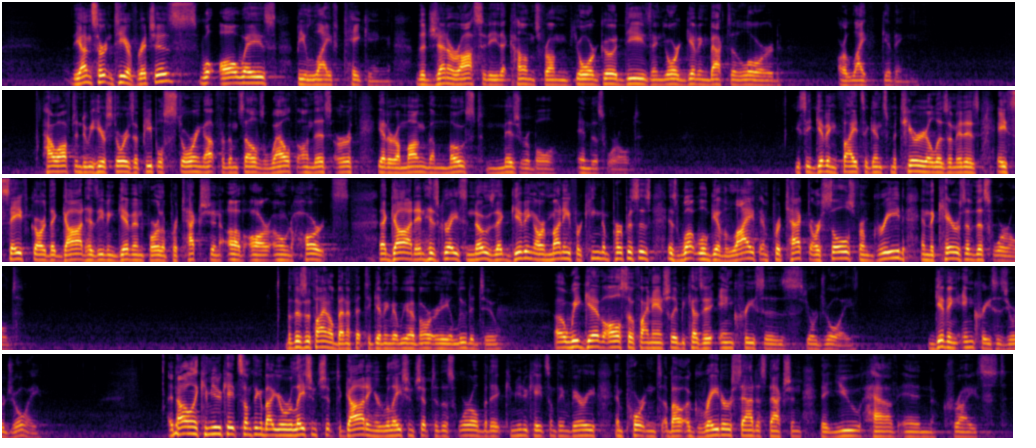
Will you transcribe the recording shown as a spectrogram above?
The uncertainty of riches will always be life taking. The generosity that comes from your good deeds and your giving back to the Lord are life giving. How often do we hear stories of people storing up for themselves wealth on this earth, yet are among the most miserable in this world? You see, giving fights against materialism. It is a safeguard that God has even given for the protection of our own hearts. That God, in His grace, knows that giving our money for kingdom purposes is what will give life and protect our souls from greed and the cares of this world. But there's a final benefit to giving that we have already alluded to. Uh, we give also financially because it increases your joy. Giving increases your joy. It not only communicates something about your relationship to God and your relationship to this world, but it communicates something very important about a greater satisfaction that you have in Christ.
